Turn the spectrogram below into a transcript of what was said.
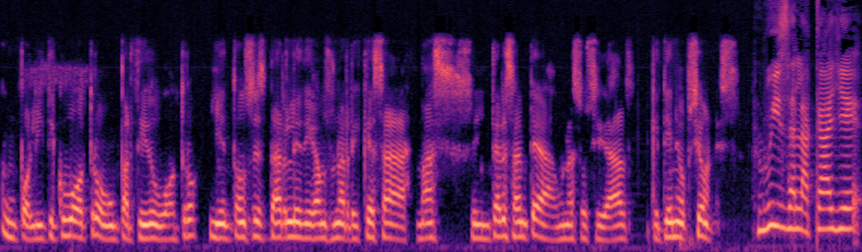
un político u otro, un partido u otro, y entonces darle, digamos, una riqueza más interesante a una sociedad que tiene opciones. Luis de la Calle,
